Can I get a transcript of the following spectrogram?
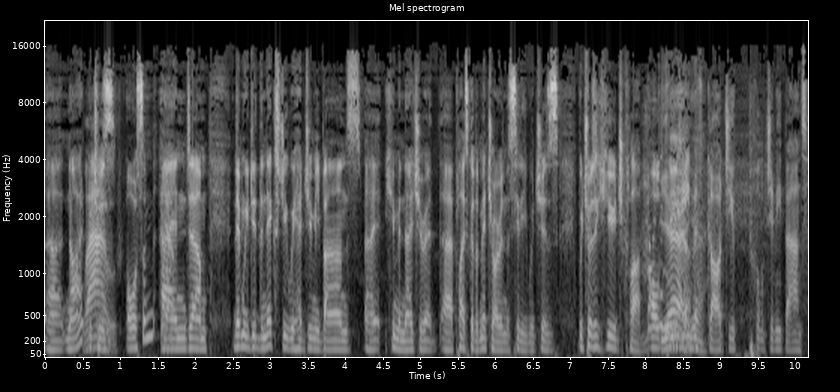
Uh, night, which was awesome, and um, then we did the next year. We had Jimmy Barnes, uh, Human Nature, at a place called the Metro in the city, which is which was a huge club. Old Yeah, yeah. of God, do you pull Jimmy Barnes?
